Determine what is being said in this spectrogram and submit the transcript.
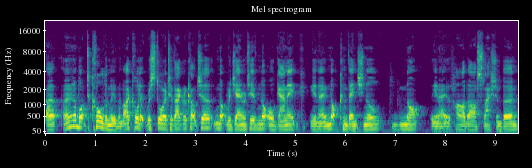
uh, I don't know what to call the movement. I call it restorative agriculture, not regenerative, not organic, you know, not conventional, not, you know, hard R slash and burn.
